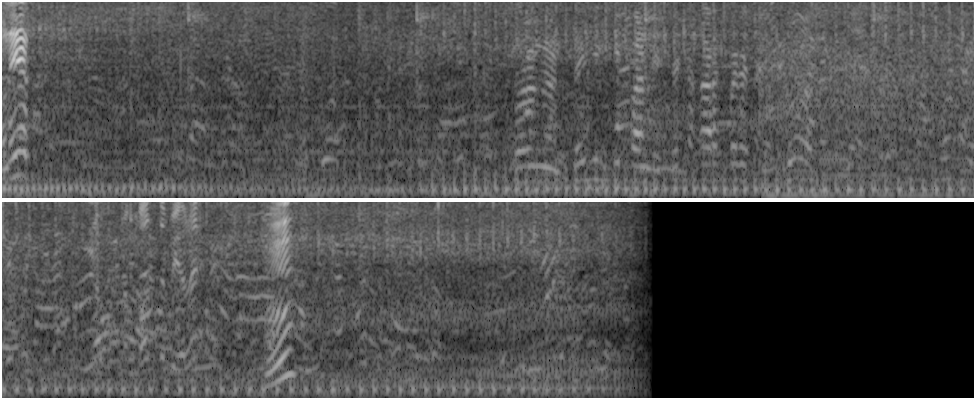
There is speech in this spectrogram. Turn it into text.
Malit. Sorangan, saya Pandit, beres ngobrol. Hmm?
